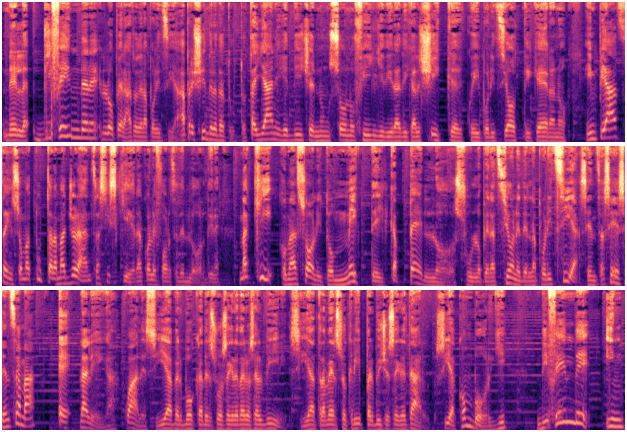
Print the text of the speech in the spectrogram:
nel difendere l'operato della polizia, a prescindere da tutto. Tajani che dice non sono figli di radical chic, quei poliziotti che erano in piazza, insomma tutta la maggioranza si schiera con le forze dell'ordine. Ma chi, come al solito, mette il cappello sull'operazione della polizia senza se e senza ma è la Lega, quale sia per bocca del suo segretario Salvini, sia attraverso Crippa il vice segretario, sia con Borghi, difende in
